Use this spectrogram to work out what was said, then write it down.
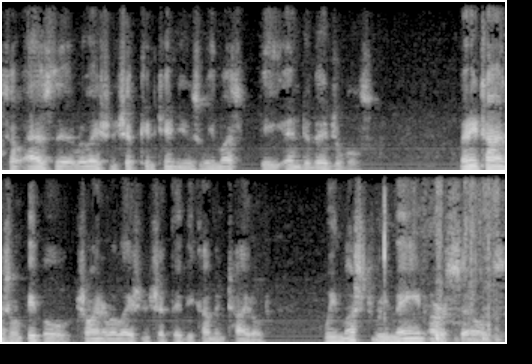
So as the relationship continues, we must be individuals. Many times when people join a relationship, they become entitled. We must remain ourselves.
